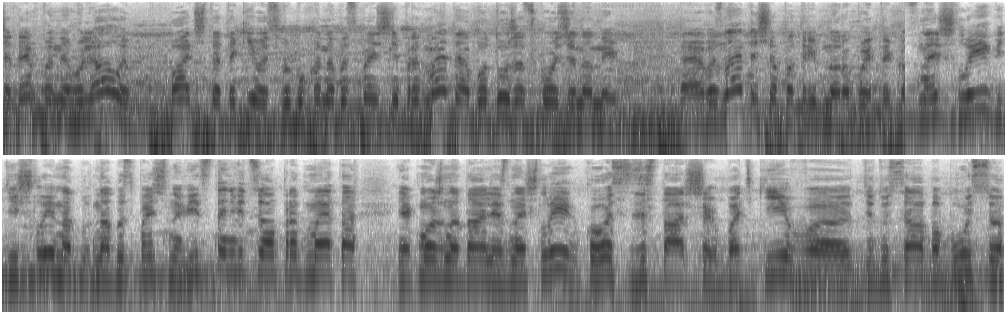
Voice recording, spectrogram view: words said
Де б ви не гуляли, бачите такі ось вибухонебезпечні предмети або дуже схожі на них. Е, Ви знаєте, що потрібно робити? Знайшли, відійшли на, безпечну відстань від цього предмета, як можна далі. Знайшли когось зі старших батьків, е, дідуся, бабусю.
